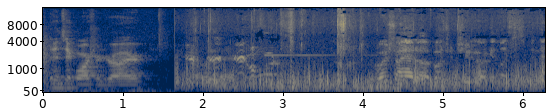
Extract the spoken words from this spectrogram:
They didn't take washer and dryer. I wish I had a bunch of chew. I could like spin it.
